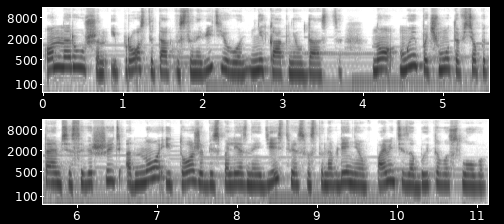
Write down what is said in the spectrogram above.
Он нарушен, и просто так восстановить его никак не удастся. Но мы почему-то все пытаемся совершить одно и то же бесполезное действие с восстановлением в памяти забытого слова.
